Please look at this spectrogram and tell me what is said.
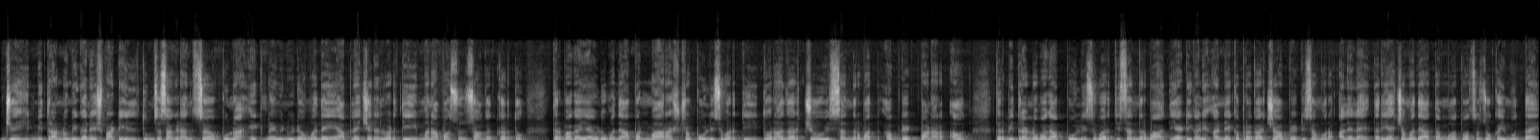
जय हिंद मित्रांनो मी गणेश पाटील. तुमचं सगळ्यांचं पुन्हा एक नवीन व्हिडिओमध्ये आपल्या चॅनलवरती मनापासून स्वागत करतो. तर बघा या व्हिडिओमध्ये आपण महाराष्ट्र पोलीस भरती दोन हजार चोवीस संदर्भात अपडेट पाहणार आहोत. तर मित्रांनो बघा पोलीस भरती संदर्भात या ठिकाणी अनेक प्रकारच्या अपडेटी समोर आलेल्या आहे तर याच्यामध्ये आता महत्त्वाचा जो काही मुद्दा आहे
